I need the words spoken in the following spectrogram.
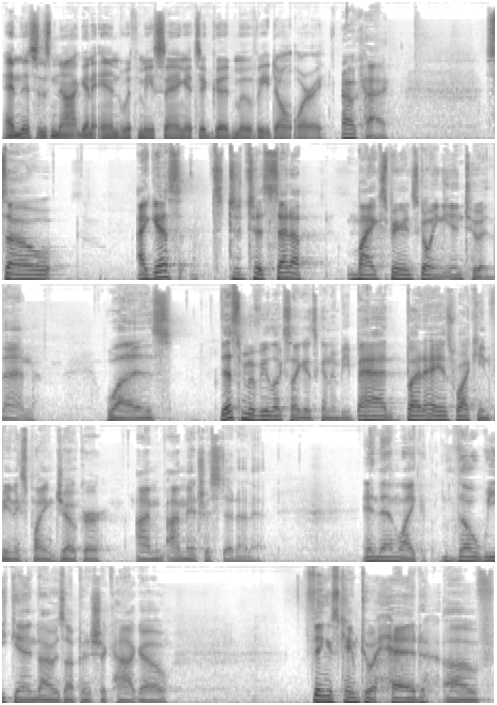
And this is not going to end with me saying it's a good movie. Don't worry. Okay. So, I guess to, to set up my experience going into it then was this movie looks like it's going to be bad, but hey, it's Joaquin Phoenix playing Joker. I'm I'm interested in it. And then like the weekend I was up in Chicago, things came to a head of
